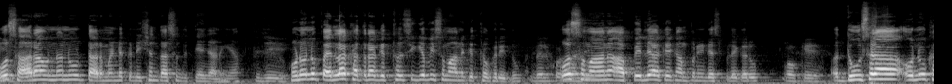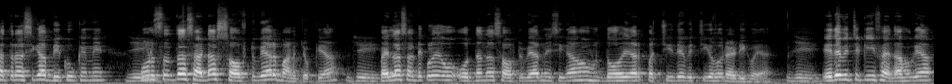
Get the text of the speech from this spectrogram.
ਉਹ ਸਾਰਾ ਉਹਨਾਂ ਨੂੰ ਟਰਮ ਐਂਡ ਕੰਡੀਸ਼ਨ ਦੱਸ ਦਿੱਤੀਆਂ ਜਾਣਗੀਆਂ। ਜੀ। ਹੁਣ ਉਹਨੂੰ ਪਹਿਲਾ ਖਤਰਾ ਕਿੱਥੋਂ ਸੀਗਾ ਵੀ ਸਮਾਨ ਕਿੱਥੋਂ ਖਰੀਦੂੰ? ਉਹ। ਸਮਾਨ ਆਪੇ ਲਿਆ ਕੇ ਕੰਪਨੀ ਡਿਸਪਲੇ ਕਰੂ। ਓਕੇ। ਦੂਸਰਾ ਉਹਨੂੰ ਖਤਰਾ ਸੀਗਾ ਵਿਕੂ ਕਿਵੇਂ। ਹੁਣ ਸਦਾ ਸਾਡਾ ਸੌਫਟਵੇਅਰ ਬਣ ਚੁੱਕਿਆ। ਜੀ। ਪਹਿਲਾਂ ਸਾਡੇ ਕੋਲੇ ਉਹ ਉਦਾਂ ਦਾ ਸੌਫਟਵੇਅਰ ਨਹੀਂ ਸੀਗਾ ਹੁਣ 2025 ਦੇ ਵਿੱਚ ਹੀ ਉਹ ਰੈਡੀ ਹੋਇਆ। ਜੀ। ਇਹਦੇ ਵਿੱਚ ਕੀ ਫਾਇਦਾ ਹੋ ਗਿਆ?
